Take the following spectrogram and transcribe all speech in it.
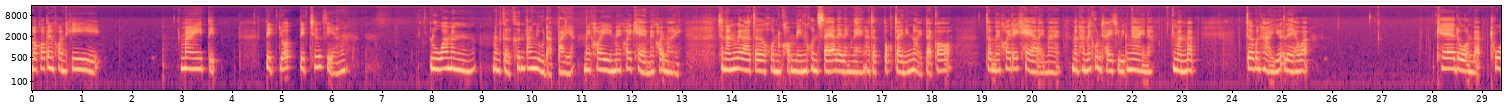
แล้วก็เป็นคนที่ ไม่ติด ติดยศติดชื่อเสียง รู้ว่ามันมันเกิดขึ้นตั้งอยู่ดับไปอะไม่ค่อยไม่ค่อยแคร์ไม่ค่อยหมายฉะนั้นเวลาเจอคนคอมเมนต์คนแซะอะไรแรงๆ อาจจะตกใจนิดหน่อย แต่ก็จะไม่ค่อยได้แคร์อะไรมาก มันทำให้คุณใช้ชีวิตง่ายนะ เหมือนแบบเจอปัญหาเยอะแล้วอะ แค่โดนแบบทั่ว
